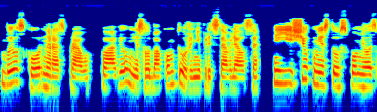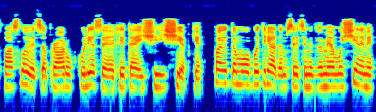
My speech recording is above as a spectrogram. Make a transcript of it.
Был скор на расправу. Павел мне слабаком тоже не представлялся. И еще к месту вспомнилась пословица про рубку леса и отлетающие щепки. Поэтому быть рядом с этими двумя мужчинами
